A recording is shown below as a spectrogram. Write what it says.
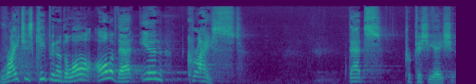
righteous keeping of the law, all of that in Christ. That's propitiation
